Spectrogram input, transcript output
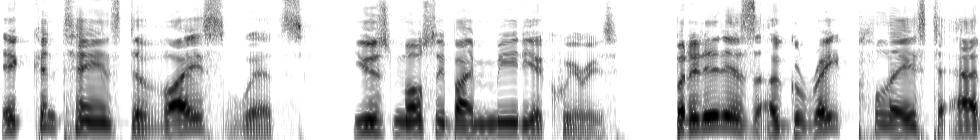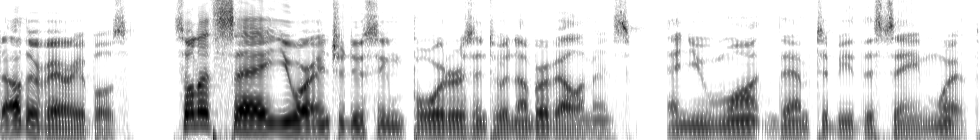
It contains device widths used mostly by media queries, but it is a great place to add other variables. So let's say you are introducing borders into a number of elements and you want them to be the same width.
